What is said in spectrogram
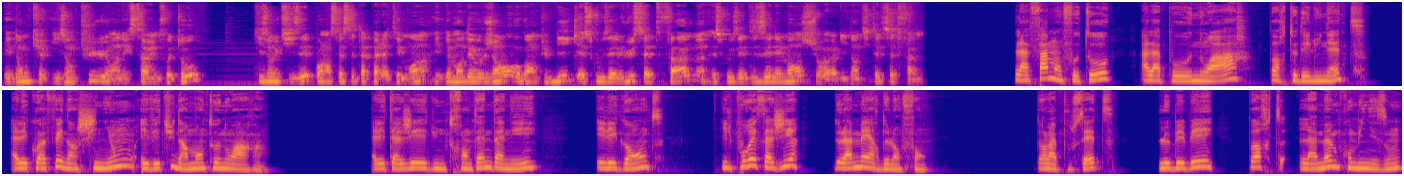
Et donc, ils ont pu en extraire une photo qu'ils ont utilisée pour lancer cet appel à témoins et demander aux gens, au grand public, est-ce que vous avez vu cette femme? Est-ce que vous avez des éléments sur euh, l'identité de cette femme? La femme en photo a la peau noire, porte des lunettes, elle est coiffée d'un chignon et vêtue d'un manteau noir. Elle est âgée d'une trentaine d'années, élégante. Il pourrait s'agir de la mère de l'enfant. Dans la poussette, le bébé porte la même combinaison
